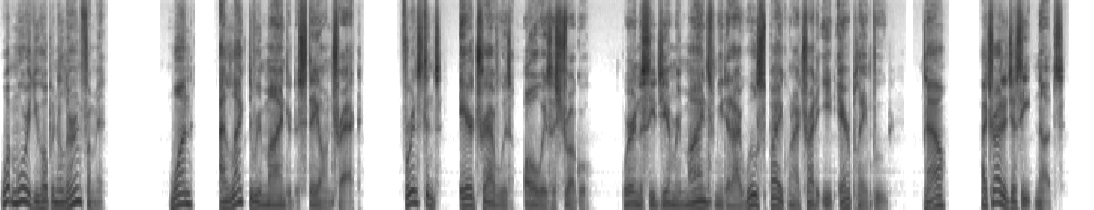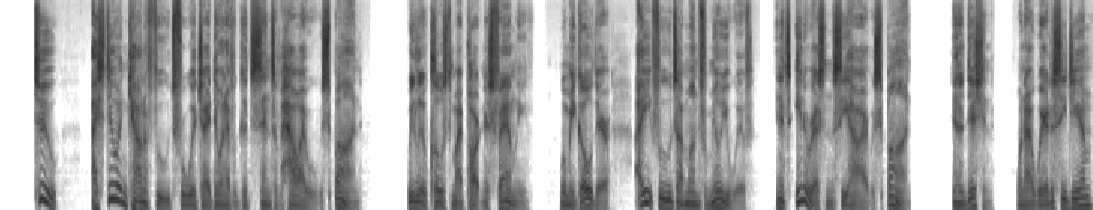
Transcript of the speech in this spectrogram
What more are you hoping to learn from it? One, I like the reminder to stay on track. For instance, air travel is always a struggle. Wearing the CGM reminds me that I will spike when I try to eat airplane food. Now, I try to just eat nuts. Two, I still encounter foods for which I don't have a good sense of how I will respond. We live close to my partner's family. When we go there, I eat foods I'm unfamiliar with, and it's interesting to see how I respond. In addition, when I wear the CGM,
